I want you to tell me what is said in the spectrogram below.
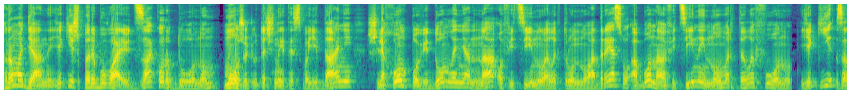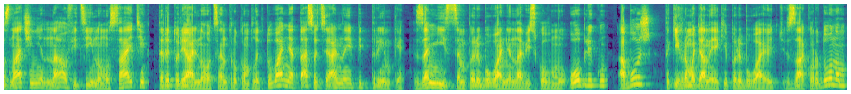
Громадяни, які ж перебувають за кордоном, можуть уточнити свої дані шляхом повідомлення на офіційну електронну адресу або на офіційний номер телефону, які зазначені на офіційному сайті територіального центру комплектування та соціальної підтримки за місцем перебування на військовому обліку, або ж такі громадяни, які перебувають за кордоном,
